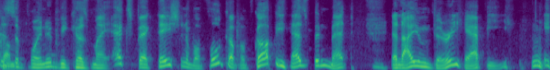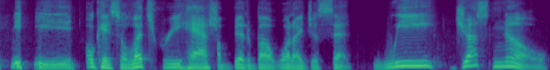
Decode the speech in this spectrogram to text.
welcome. disappointed because my expectation of a full cup of coffee has been met, and I am very happy. okay, so let's rehash a bit about what I just said. We just know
